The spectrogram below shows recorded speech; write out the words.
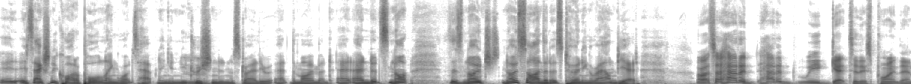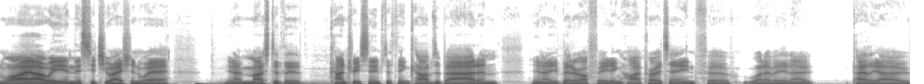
it, it's actually quite appalling what's happening in Mm. nutrition in Australia at the moment, and, and it's not. There's no no sign that it's turning around yet. All right. So how did how did we get to this point then? Why are we in this situation where, you know, most of the country seems to think carbs are bad, and you know you're better off eating high protein for whatever you know, paleo,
